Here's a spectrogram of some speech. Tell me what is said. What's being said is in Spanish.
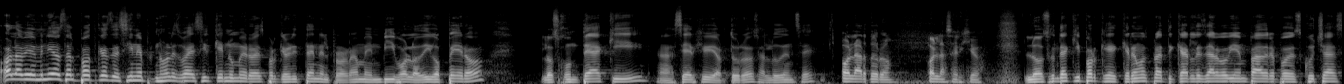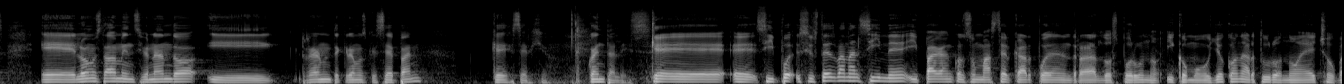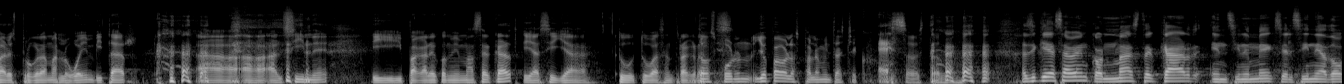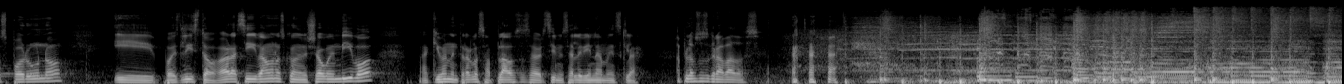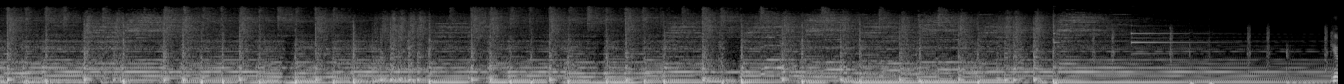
Hola, bienvenidos al podcast de cine. No les voy a decir qué número es porque ahorita en el programa en vivo lo digo, pero los junté aquí, a Sergio y Arturo, salúdense. Hola Arturo. Hola Sergio. Los junté aquí porque queremos platicarles de algo bien padre, pues escuchas. Eh, lo hemos estado mencionando y realmente queremos que sepan. ¿Qué, Sergio? Cuéntales. Que eh, si, ustedes van al cine y pagan con su Mastercard, pueden entrar al 2x1. Y como yo con Arturo no he hecho varios programas, lo voy a invitar a- a- al cine y pagaré con mi Mastercard y así ya tú, tú vas a entrar gratis. Dos por uno. Yo pago las palomitas, Checo. Eso es todo. Así que ya saben, con Mastercard en Cinemex, el cine a 2 por 1 Y pues listo. Ahora sí, vámonos con el show en vivo. Aquí van a entrar los aplausos a ver si me sale bien la mezcla. Aplausos grabados.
